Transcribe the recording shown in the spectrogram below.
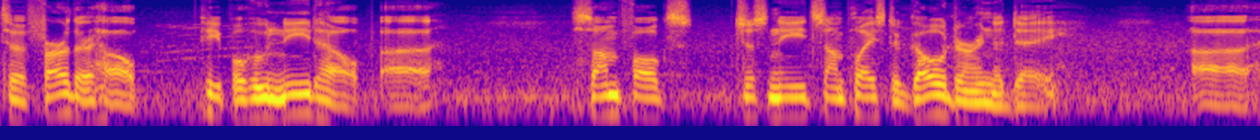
to further help people who need help. Uh, some folks just need some place to go during the day. Uh,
